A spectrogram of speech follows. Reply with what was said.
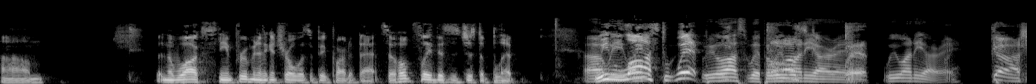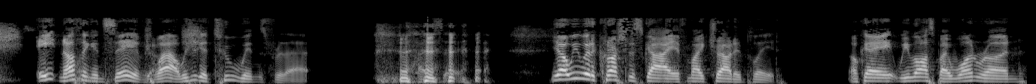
Um, and the walks, the improvement in the control was a big part of that. So hopefully this is just a blip. Uh, we, lost whip. We, lost whip, but we won ERA. whip. We won ERA. Gosh. Eight nothing in saves. Wow, we should get two wins for that. I'd say. Yeah, we would have crushed this guy if Mike Trout had played. Okay, we lost by one run.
